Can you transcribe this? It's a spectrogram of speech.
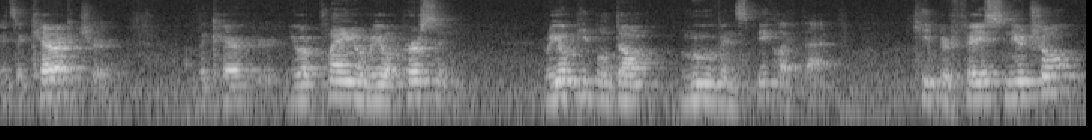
It's a caricature of the character. You are playing a real person. Real people don't move and speak like that. Keep your face neutral.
